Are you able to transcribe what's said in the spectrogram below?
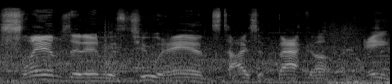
Slams it in with two hands, ties it back up. Eight.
